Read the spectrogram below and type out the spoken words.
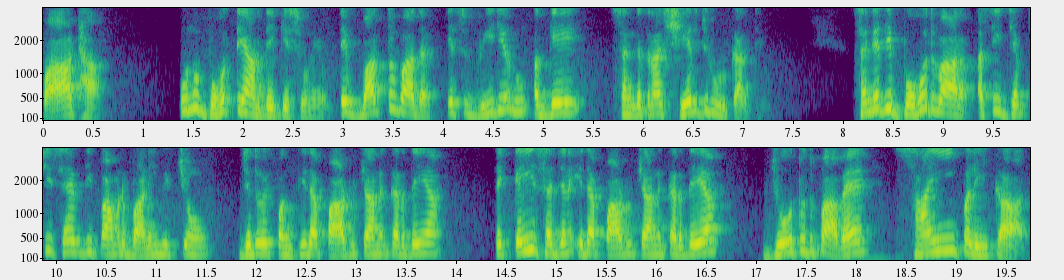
ਪਾਠ ਆ, ਉਹਨੂੰ ਬਹੁਤ ਧਿਆਨ ਦੇ ਕੇ ਸੁਣਿਓ ਤੇ ਵੱਧ ਤੋਂ ਵੱਧ ਇਸ ਵੀਡੀਓ ਨੂੰ ਅੱਗੇ ਸੰਗਤ ਨਾਲ ਸ਼ੇਅਰ ਜ਼ਰੂਰ ਕਰ ਦਿਓ। ਸੰਗਤ ਜੀ, ਬਹੁਤ ਵਾਰ ਅਸੀਂ ਜਪਜੀ ਸਾਹਿਬ ਦੀ ਪਾਵਨ ਬਾਣੀ ਵਿੱਚੋਂ ਜਦੋਂ ਇਹ ਪੰਕਤੀ ਦਾ ਪਾਠ ਉਚਾਰਨ ਕਰਦੇ ਆ ਤੇ ਕਈ ਸੱਜਣ ਇਹਦਾ ਪਾਠ ਉਚਾਰਨ ਕਰਦੇ ਆ ਜੋ ਤੁਧ ਭਾਵੈ ਸਾਈਂ ਭਲੀਕਾਰ।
